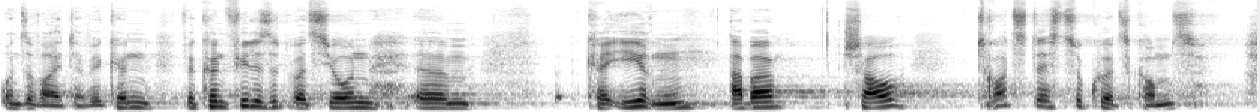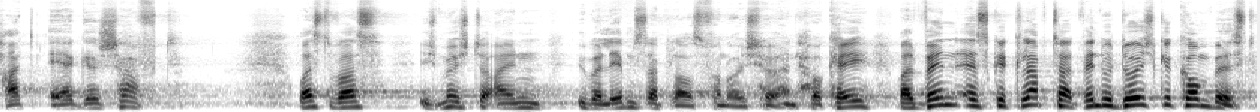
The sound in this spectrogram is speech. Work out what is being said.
und so weiter. Wir können, wir können viele Situationen ähm, kreieren, aber schau, trotz des zu kurz kommens hat er geschafft. Weißt du was? Ich möchte einen Überlebensapplaus von euch hören, okay? Weil wenn es geklappt hat, wenn du durchgekommen bist,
